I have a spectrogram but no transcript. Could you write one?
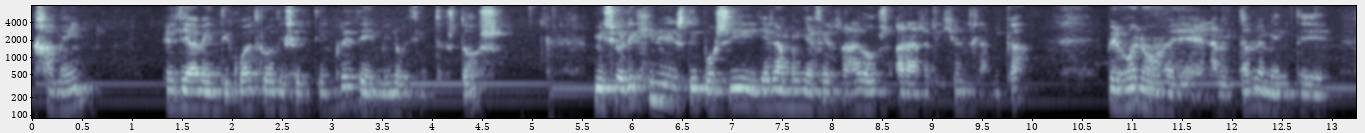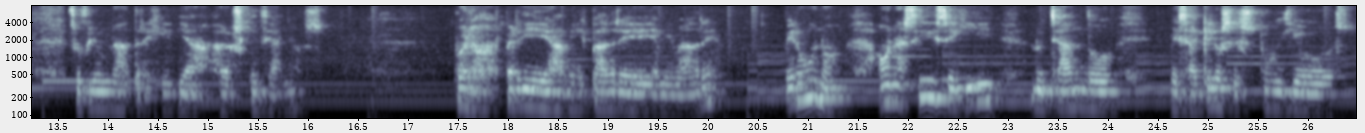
Jamein el día 24 de septiembre de 1902. Mis orígenes de por sí ya eran muy aferrados a la religión islámica, pero bueno, eh, lamentablemente sufrí una tragedia a los 15 años. Bueno, perdí a mi padre y a mi madre, pero bueno, aún así seguí luchando, me saqué los estudios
